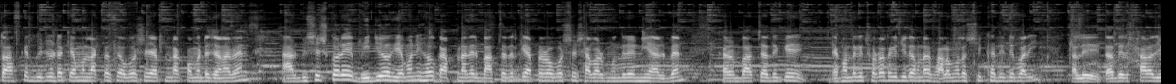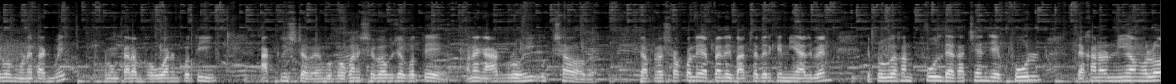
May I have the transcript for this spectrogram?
তো আজকের ভিডিওটা কেমন লাগতেছে অবশ্যই আপনারা কমেন্টে জানাবেন। আর বিশেষ করে ভিডিও যেমনই হোক, আপনাদের বাচ্চাদেরকে আপনারা অবশ্যই সাবার মন্দিরে নিয়ে আসবেন। কারণ বাচ্চাদেরকে এখন থেকে ছোটো থেকে যদি আমরা ভালো মতো শিক্ষা দিতে পারি, তাহলে তাদের সারা জীবন মনে থাকবে এবং তারা ভগবানের প্রতি আকৃষ্ট হবে এবং ভগবানের সেবা পূজা করতে অনেক আগ্রহী, উৎসাহ হবে। তো আপনারা সকলেই আপনাদের বাচ্চাদেরকে নিয়ে আসবেন। প্রভু এখন ফুল দেখাচ্ছেন। যে ফুল দেখানোর নিয়ম হলো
